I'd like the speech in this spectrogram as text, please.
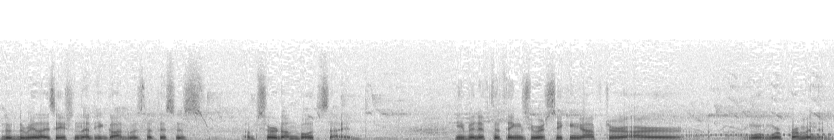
the, the realization that he got was that this is absurd on both sides even if the things you are seeking after are were permanent.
